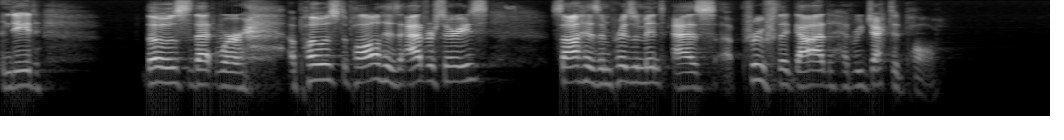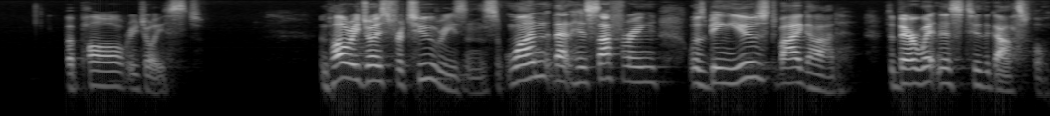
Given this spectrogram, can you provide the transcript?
Indeed, those that were opposed to Paul, his adversaries, saw his imprisonment as a proof that God had rejected Paul. But Paul rejoiced. And Paul rejoiced for two reasons. One, that his suffering was being used by God to bear witness to the gospel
